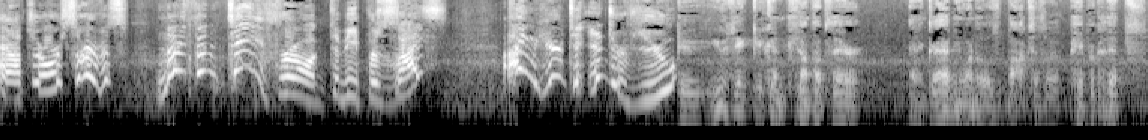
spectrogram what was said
At your service, Nathan T. Frog, to be precise. I'm here to interview. Do you think you can jump up there and grab me one of those boxes of paper clips?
